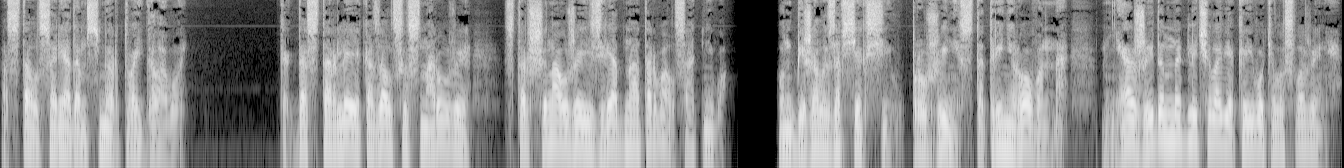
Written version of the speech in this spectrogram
остался рядом с мертвой головой. Когда Старлей оказался снаружи, старшина уже изрядно оторвался от него. Он бежал изо всех сил, пружинисто, тренированно, неожиданно для человека его телосложения.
